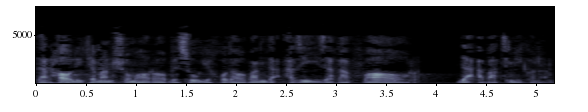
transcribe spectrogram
در حالی که من شما را به سوی خداوند عزیز غفار دعوت می کنم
